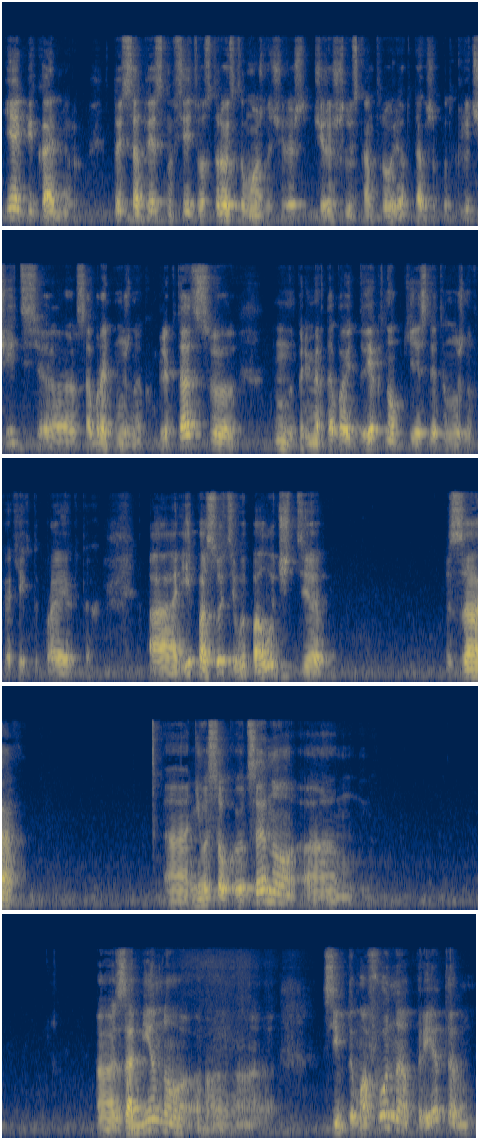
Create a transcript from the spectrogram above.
и IP-камеру. То есть, соответственно, все эти устройства можно через, через шлюз-контроллер также подключить, собрать нужную комплектацию, ну, например, добавить две кнопки, если это нужно в каких-то проектах. И, по сути, вы получите за невысокую цену замену SIP-домофона, при этом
